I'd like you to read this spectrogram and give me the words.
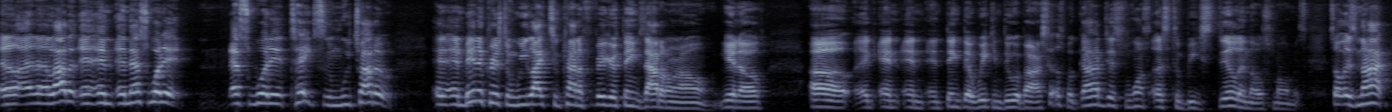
and, a lot of and, and that's what it that's what it takes. And we try to and, and being a Christian, we like to kind of figure things out on our own, you know, uh, and and and think that we can do it by ourselves. But God just wants us to be still in those moments. So it's not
